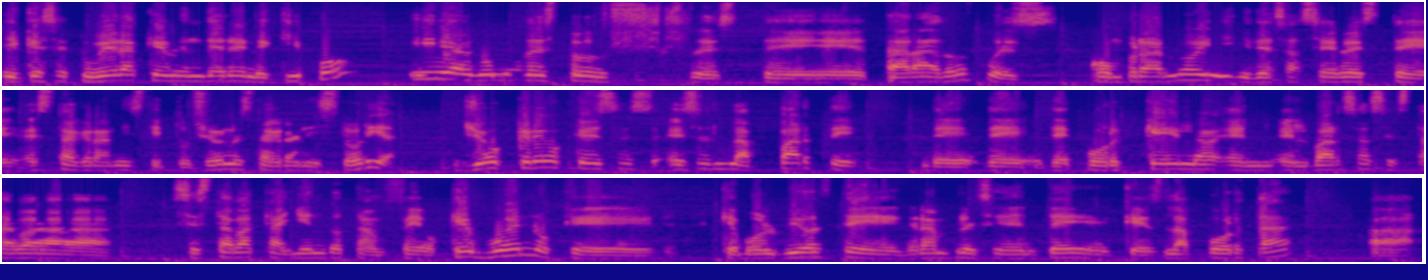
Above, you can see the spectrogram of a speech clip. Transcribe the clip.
y que se tuviera que vender el equipo y alguno de estos este, tarados, pues comprarlo y, y deshacer este, esta gran institución, esta gran historia. Yo creo que esa es, esa es la parte de, de, de por qué la- el, el Barça se estaba, se estaba cayendo tan feo. Qué bueno que, que volvió este gran presidente que es Laporta a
